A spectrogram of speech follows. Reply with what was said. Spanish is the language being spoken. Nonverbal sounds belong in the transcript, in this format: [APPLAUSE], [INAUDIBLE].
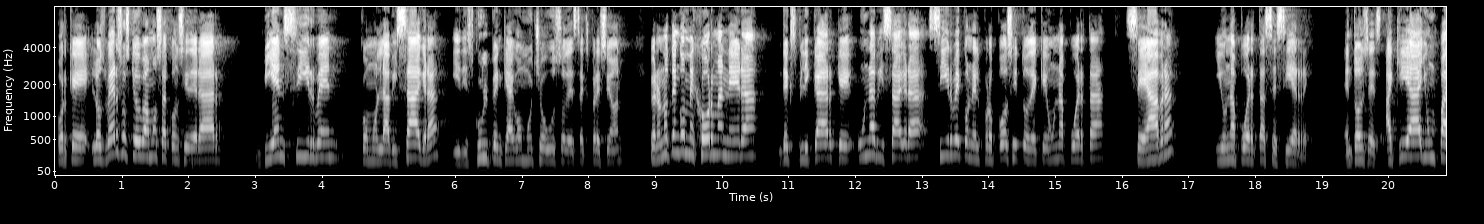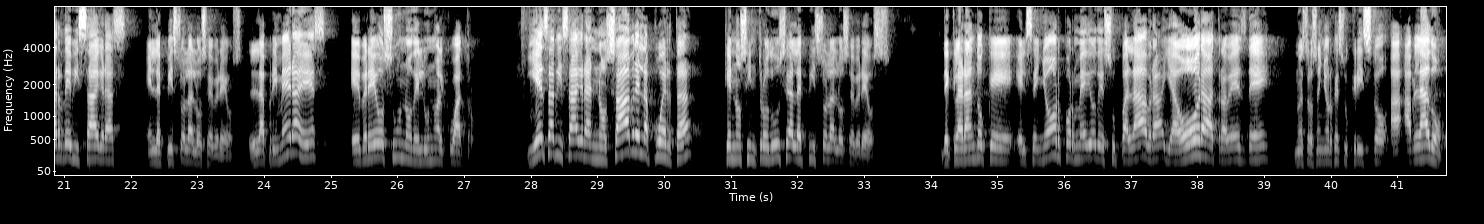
porque los versos que hoy vamos a considerar bien sirven como la bisagra, y disculpen que hago mucho uso de esta expresión, pero no tengo mejor manera de explicar que una bisagra sirve con el propósito de que una puerta se abra y una puerta se cierre. Entonces, aquí hay un par de bisagras en la epístola a los hebreos. La primera es Hebreos 1 del 1 al 4. Y esa bisagra nos abre la puerta que nos introduce a la epístola a los hebreos, declarando que el Señor por medio de su palabra y ahora a través de nuestro Señor Jesucristo ha hablado.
